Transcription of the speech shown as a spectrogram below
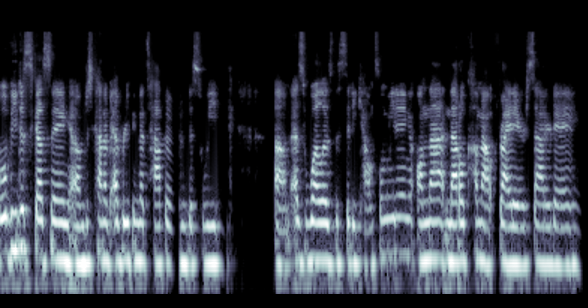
we'll be discussing um, just kind of everything that's happened this week um, as well as the city council meeting on that, and that'll come out Friday or Saturday.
